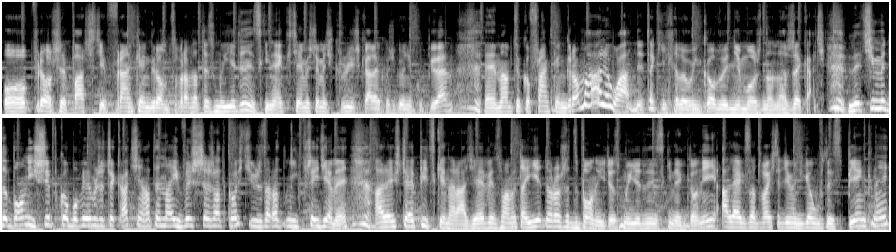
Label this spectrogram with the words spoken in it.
O, proszę, patrzcie, Franken Grom. Co prawda to jest mój jedyny skinek, chciałem jeszcze mieć króliczka, ale jakoś go nie kupiłem. E, Mam tylko Franken Groma, ale ładny, taki halloweenkowy, nie można narzekać. Lecimy do Bonnie szybko, bo wiem, że czekacie na te najwyższe rzadkości, już zaraz do nich przejdziemy, ale jeszcze epickie na razie, więc mamy tutaj jednorożec Bonnie, to jest mój jedyny skinek do niej, ale jak za 29 gemów to jest piękny,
